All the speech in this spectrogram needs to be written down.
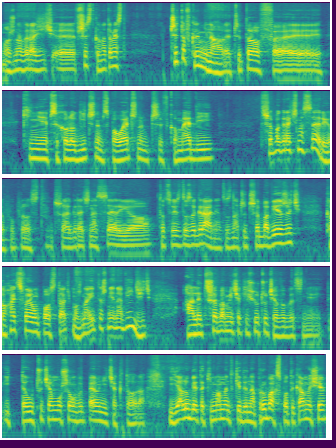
można wyrazić e, wszystko. Natomiast czy to w kryminale, czy to w e, kinie psychologicznym, społecznym, czy w komedii, trzeba grać na serio po prostu. Trzeba grać na serio to, co jest do zagrania. To znaczy trzeba wierzyć, kochać swoją postać, można jej też nienawidzić, ale trzeba mieć jakieś uczucia wobec niej. I te uczucia muszą wypełnić aktora. I ja lubię taki moment, kiedy na próbach spotykamy się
